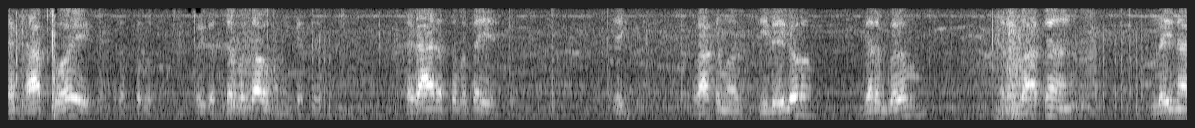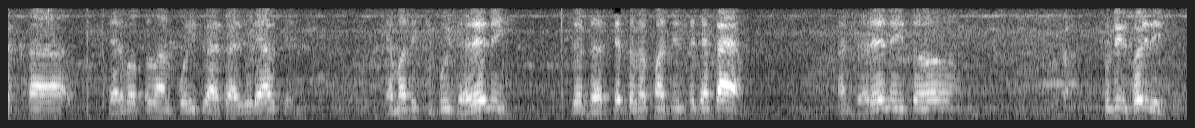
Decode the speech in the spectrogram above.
એક હોય. રસ્તો બતાવો. રસ્તો બતાવો મને કે છે. આ રસ્તો બતાવીએ છીએ. એક વાસણમાં ઘી લઈ લો, ગરમ ગરમ, અને વાસણ લઈને આખા ધર્મ પ્રમાણ પોલીસ વાર્તા જોડે આવશે. એમાંથી ચીપુઈ ઢરે નહીં. જો ઢરશે તમે ફાંસી સજા કાયમ. અને ઢરે નહીં તો છૂટી છોડી દઈશું.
